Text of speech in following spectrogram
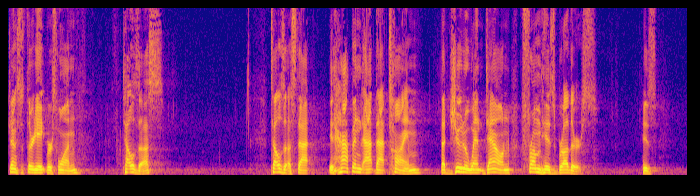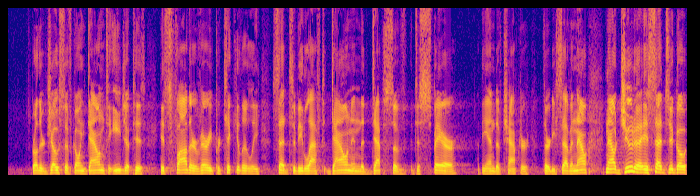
Genesis 38, verse 1 tells us tells us that it happened at that time that Judah went down from his brothers his brother Joseph going down to Egypt, his, his father, very particularly, said to be left down in the depths of despair at the end of chapter 37. Now, now Judah is said to go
